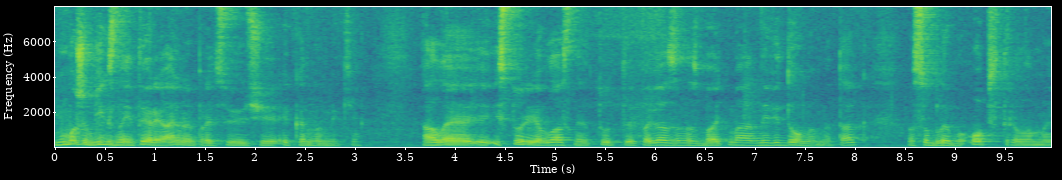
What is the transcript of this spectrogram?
Ми можемо їх знайти реально працюючої економіки. Але історія, власне, тут пов'язана з багатьма невідомими, так? особливо обстрілами,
